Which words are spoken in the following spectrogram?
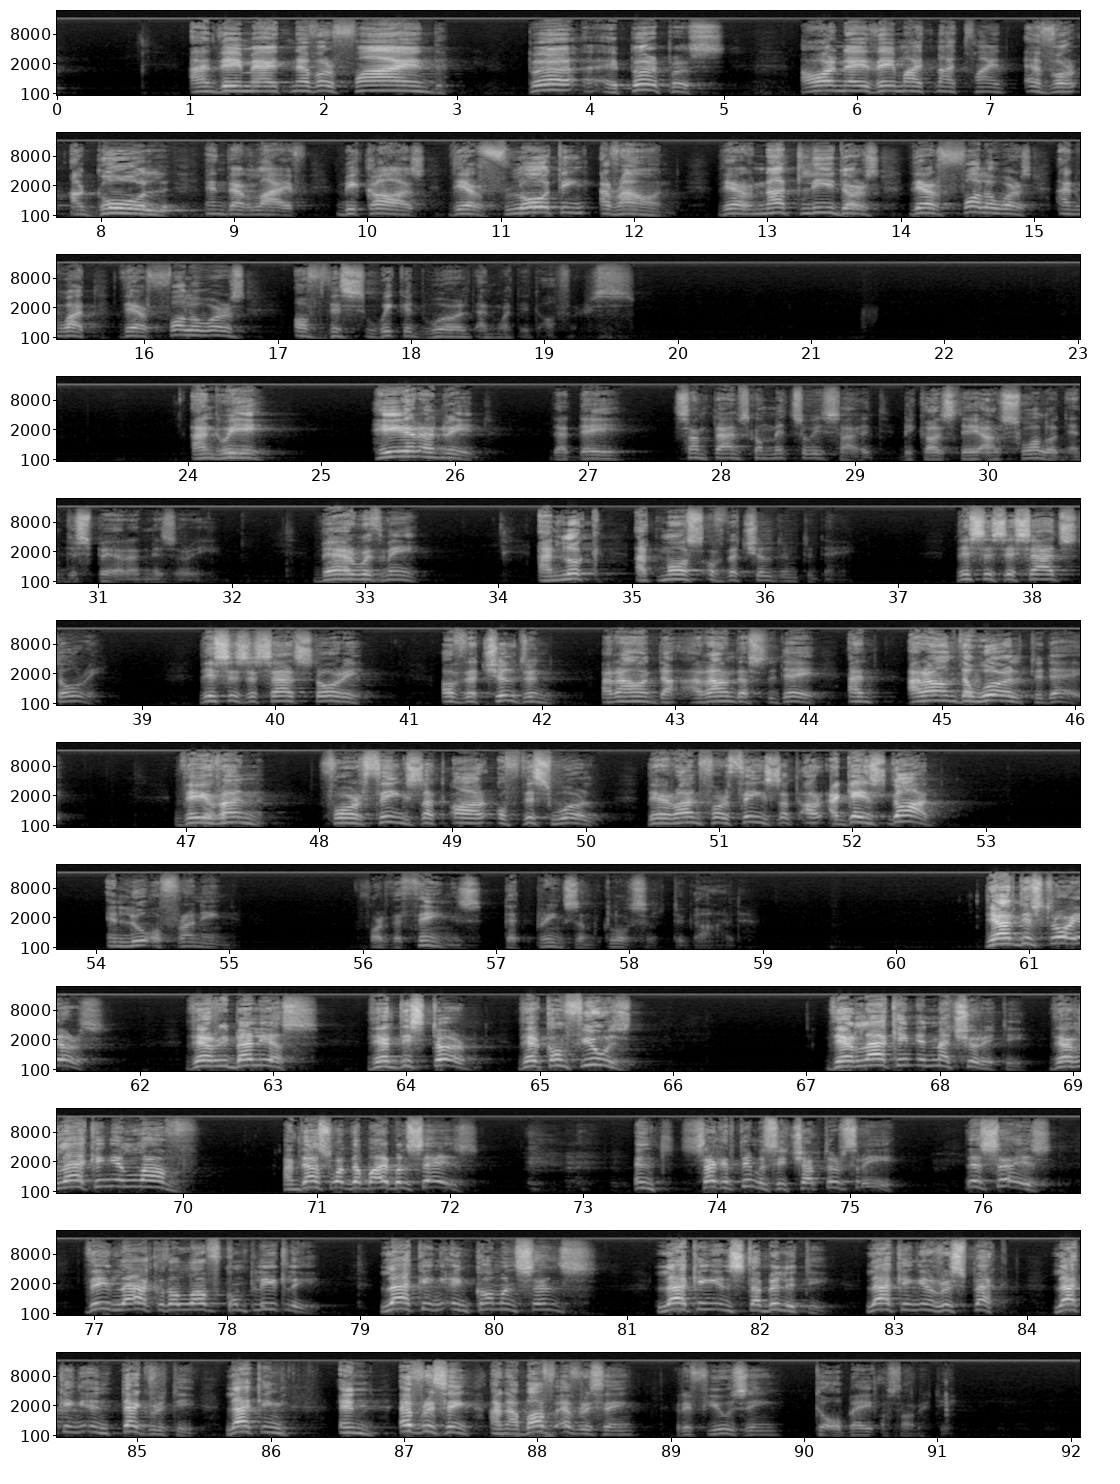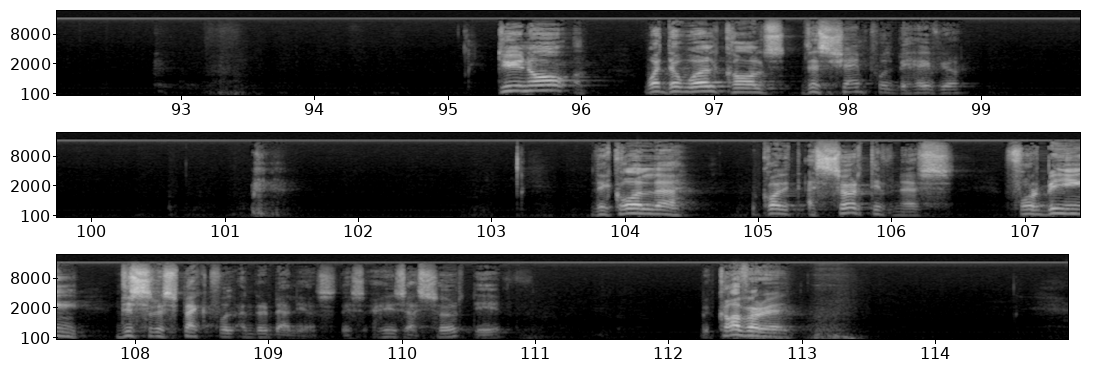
and they might never find a purpose, or they might not find ever a goal in their life because they're floating around. They're not leaders, they're followers. And what? They're followers of this wicked world and what it offers. And we hear and read that they sometimes commit suicide because they are swallowed in despair and misery. Bear with me and look at most of the children today. This is a sad story. This is a sad story of the children around, around us today and around the world today. They run for things that are of this world. They run for things that are against God in lieu of running for the things that brings them closer to God. They are destroyers. They're rebellious. They're disturbed. They're confused. They're lacking in maturity. They're lacking in love. And that's what the Bible says. In 2 Timothy chapter 3, it says, they lack the love completely, lacking in common sense, lacking in stability, lacking in respect, lacking integrity, lacking in everything, and above everything, refusing to obey authority. Do you know what the world calls this shameful behavior? they call, uh, call it assertiveness for being disrespectful and rebellious. He's assertive. We cover it.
